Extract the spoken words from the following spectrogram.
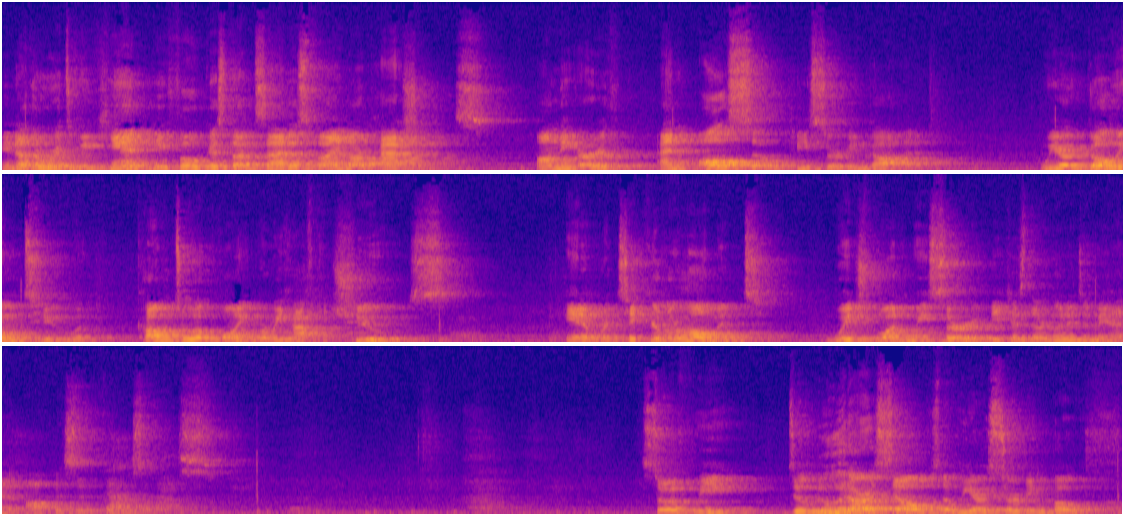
In other words, we can't be focused on satisfying our passions on the earth and also be serving God. We are going to come to a point where we have to choose in a particular moment which one we serve because they're going to demand opposite things of us. So if we delude ourselves that we are serving both,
